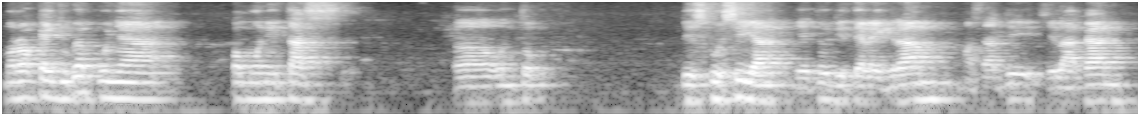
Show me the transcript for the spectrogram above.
Merauke juga punya komunitas eh, untuk diskusi ya, yaitu di Telegram, Mas Ardi silakan,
